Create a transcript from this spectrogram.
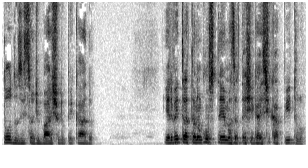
todos estão debaixo do pecado. E ele vem tratando alguns temas até chegar a este capítulo,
